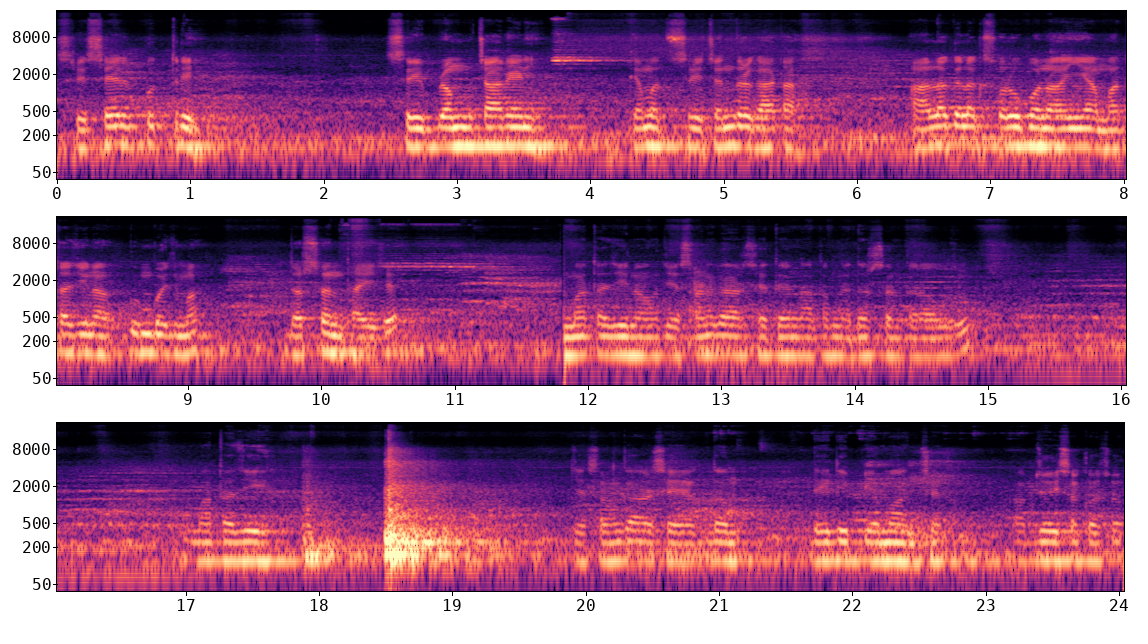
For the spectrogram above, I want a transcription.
શ્રી શૈલપુત્રી, શ્રી બ્રહ્મચારિણી તેમજ શ્રી ચંદ્રઘાટા આ અલગ અલગ સ્વરૂપોના અહીંયા માતાજીના ગુંબજમાં દર્શન થાય છે. માતાજીનો જે શણગાર છે તેના તમને દર્શન કરાવું છું. માતાજી, જે શણગાર છે એકદમ દૈદીપ્યમાન છે. આપ જોઈ શકો છો.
